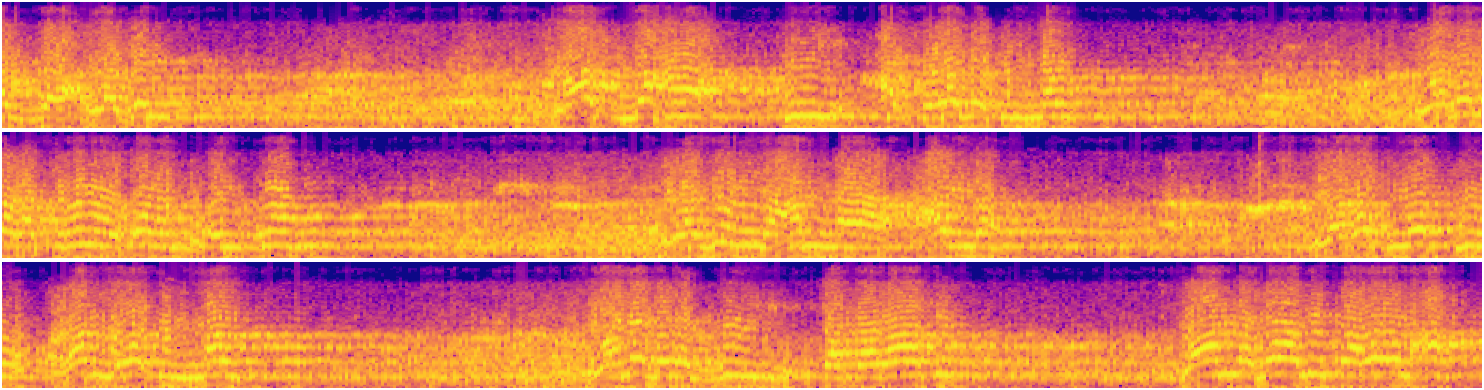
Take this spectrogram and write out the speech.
عز وجل وأصبح في حسرجة الموت وبلغت روحه الحلقوم وزهل عما حوله لغفلته غمرة الموت ونزلت به سكراته وأن ذلك هو الحق.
